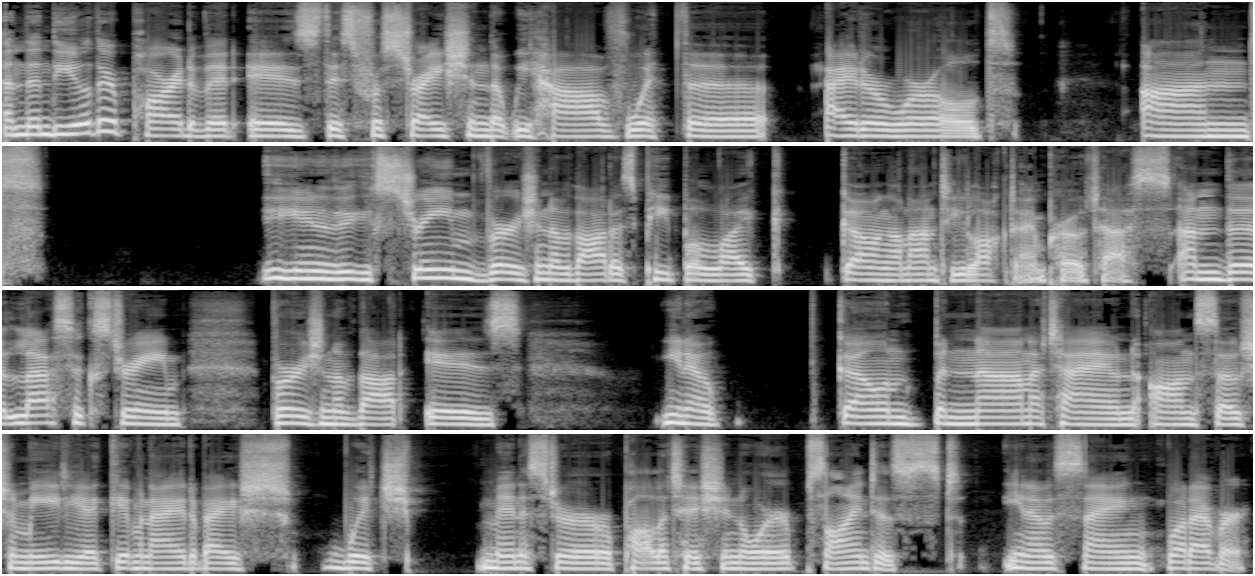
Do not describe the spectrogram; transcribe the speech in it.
and then the other part of it is this frustration that we have with the outer world, and you know the extreme version of that is people like going on anti-lockdown protests, and the less extreme version of that is, you know, going banana town on social media, giving out about which minister or politician or scientist, you know, is saying whatever.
